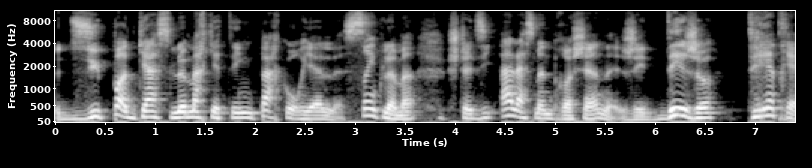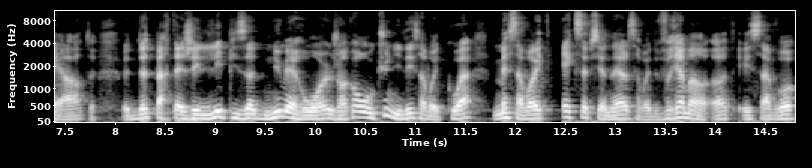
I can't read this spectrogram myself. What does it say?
du podcast Le Marketing par courriel. Simplement, je te dis à la semaine prochaine. J'ai déjà très très hâte de te partager l'épisode numéro 1. J'ai encore aucune idée ça va être quoi, mais ça va être exceptionnel, ça va être vraiment hot et ça va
